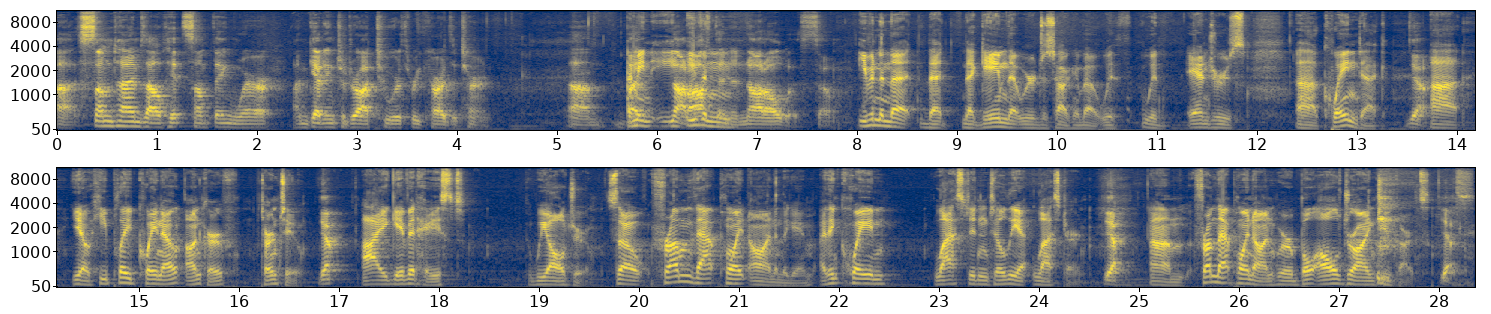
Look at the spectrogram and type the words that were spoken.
uh, sometimes I'll hit something where I'm getting to draw two or three cards a turn. Um, I mean, e- not even- often and not always. So. even in that that that game that we were just talking about with with andrew's uh, kwain deck Yeah. uh, you know he played kwain out on curve turn two. Yep, i gave it haste. We all drew. So from that point on in the game i think kwain lasted until the last turn. Yeah, um, from that point on we were bo- all drawing two cards. Yes,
